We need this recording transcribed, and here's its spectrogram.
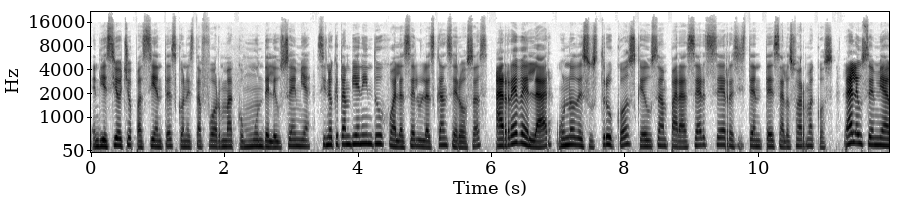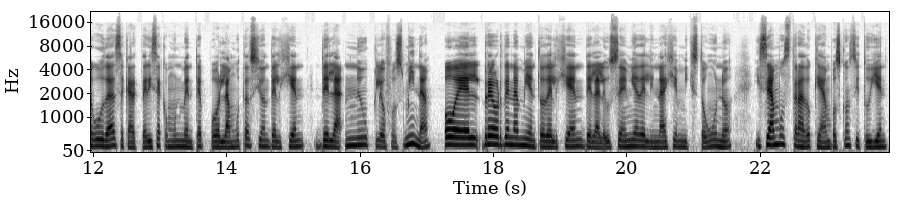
en 18 pacientes con esta forma común de leucemia, sino que también indujo a las células cancerosas a revelar uno de sus trucos que usan para hacerse resistentes a los fármacos. La leucemia aguda se caracteriza comúnmente por la mutación del gen de la nucleofosmina o el reordenamiento del gen de la leucemia del linaje mixto 1 y se ha mostrado que ambos constituyen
